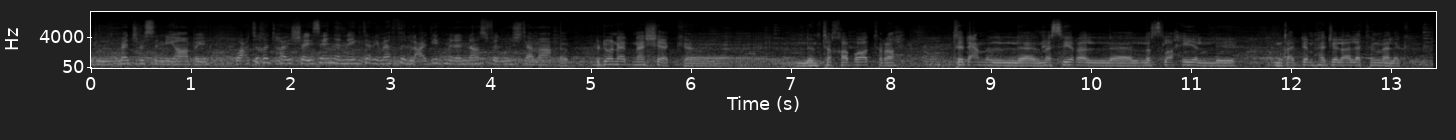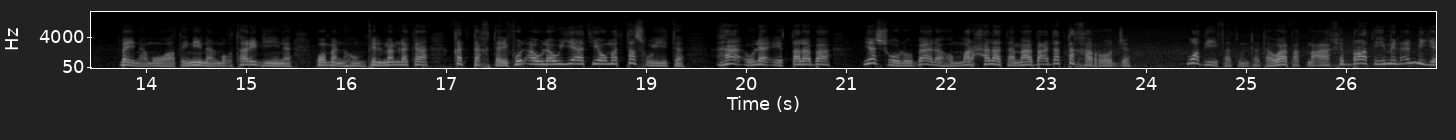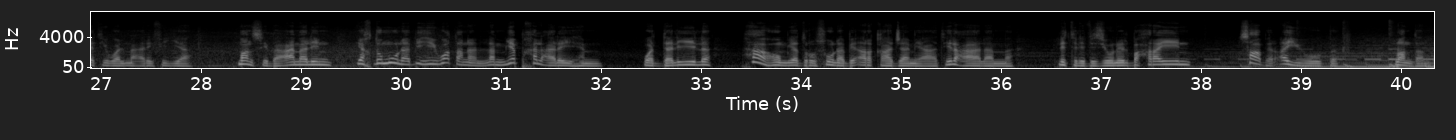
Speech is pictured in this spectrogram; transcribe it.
المجلس النيابي. وأعتقد هاي الشيء زين إنه يقدر يمثل العديد من الناس في المجتمع. بدون أدنى شك الانتخابات راح تدعم المسيرة الإصلاحية اللي مقدمها جلالة الملك. بين مواطنين المغتربين ومن هم في المملكة قد تختلف الأولويات يوم التصويت. هؤلاء الطلبة يشغل بالهم مرحلة ما بعد التخرج. وظيفة تتوافق مع خبراتهم العلمية والمعرفية. منصب عمل يخدمون به وطنا لم يبخل عليهم. والدليل ها هم يدرسون بأرقى جامعات العالم. لتلفزيون البحرين صابر أيوب لندن.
